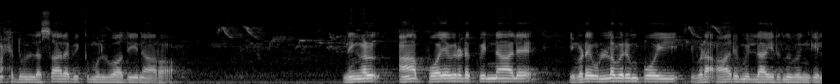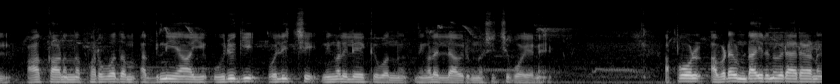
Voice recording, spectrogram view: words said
മഹദുൻ ലസാലബിക്കും ഉൽവാദീനാറ നിങ്ങൾ ആ പോയവരുടെ പിന്നാലെ ഇവിടെ ഉള്ളവരും പോയി ഇവിടെ ആരുമില്ലായിരുന്നുവെങ്കിൽ ആ കാണുന്ന പർവതം അഗ്നിയായി ഉരുകി ഒലിച്ച് നിങ്ങളിലേക്ക് വന്ന് നിങ്ങളെല്ലാവരും നശിച്ചു പോയനെ. അപ്പോൾ അവിടെ ഉണ്ടായിരുന്നവരാരാണ്?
